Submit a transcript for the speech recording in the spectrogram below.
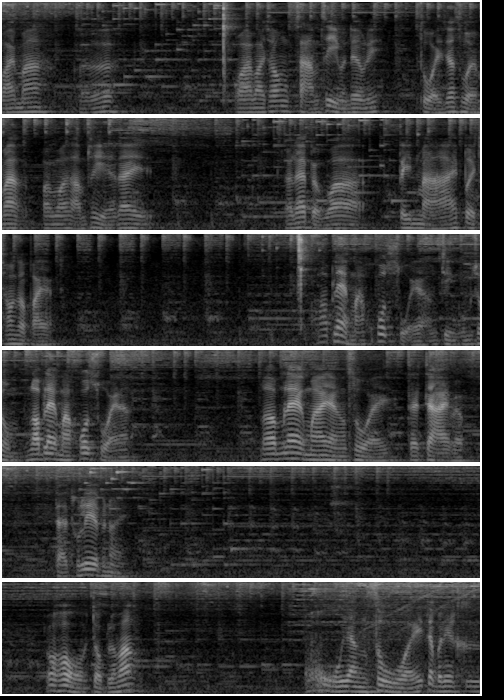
วายมา เออวายมาช่องสามสี่เหมือนเดิมนี่สวยจะสวยมากประมาสามสี่ได้แล้วได้แบบว่าตีนหมาให้เปิดช่องต่อไปอะรอบแรกมาโคตรสวยอะจริงคุณผู้ชม รอบแรกมาโคตรสวยนะรอบแรกมาอย่างสวย แต่จ่ายแบบแต่ทุเรศไปหน่อย โอ้โห จบแล้วมั้งโอ้โหอย่างสวยแต่ประเด็นคือ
